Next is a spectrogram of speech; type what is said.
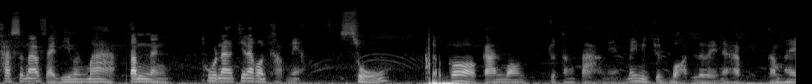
ทัศนวิสัยดีมากๆตำแหน่ง ผู้นั่งที่นั่งคนขับเนี่ยสูงแล้วก็การมองจุดต่างๆเนี่ยไม่มีจุดบอดเลยนะครับทำให้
